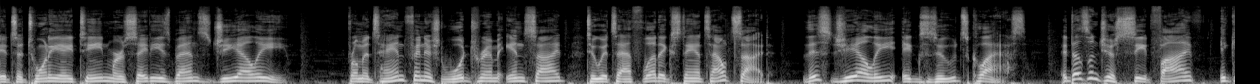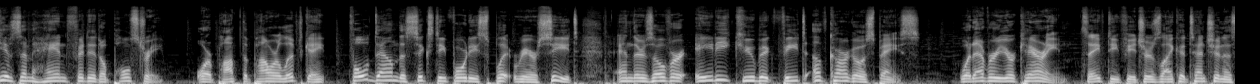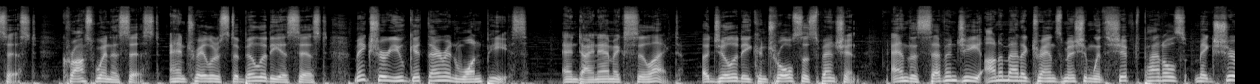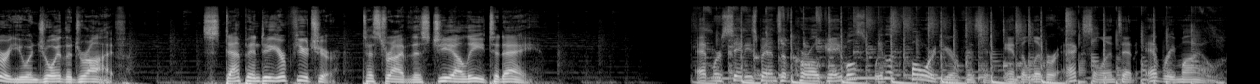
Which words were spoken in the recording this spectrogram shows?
It's a 2018 Mercedes-Benz GLE. From its hand-finished wood trim inside to its athletic stance outside, this GLE exudes class. It doesn't just seat five, it gives them hand-fitted upholstery. Or pop the power liftgate, fold down the 60-40 split rear seat, and there's over 80 cubic feet of cargo space. Whatever you're carrying, safety features like attention assist, crosswind assist, and trailer stability assist make sure you get there in one piece. And Dynamic Select, agility control suspension, and the 7G automatic transmission with shift paddles make sure you enjoy the drive. Step into your future. Test drive this GLE today. At Mercedes Benz of Coral Gables, we look forward to your visit and deliver excellence at every mile.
